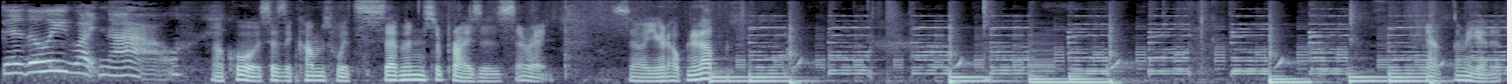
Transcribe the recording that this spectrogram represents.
glittery right now. Oh, cool. It says it comes with seven surprises. Alright. So you're to open it up. Here, let me get it.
